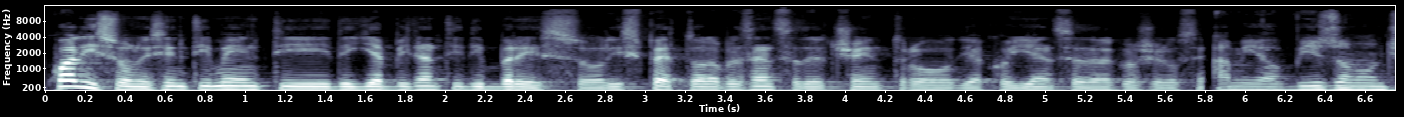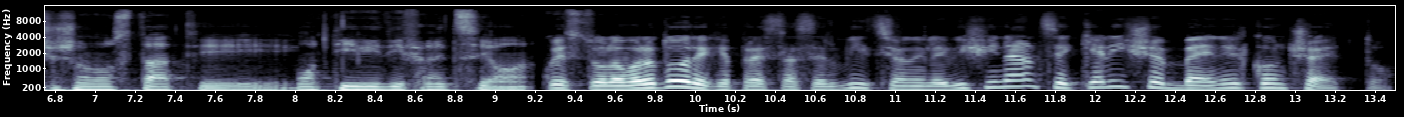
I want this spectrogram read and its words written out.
Quali sono i sentimenti degli abitanti di Bresso rispetto alla presenza del centro di accoglienza della Croce Rossa? A mio avviso non ci sono stati motivi di frizione. Questo lavoratore che presta servizio nelle vicinanze chiarisce bene il concetto.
